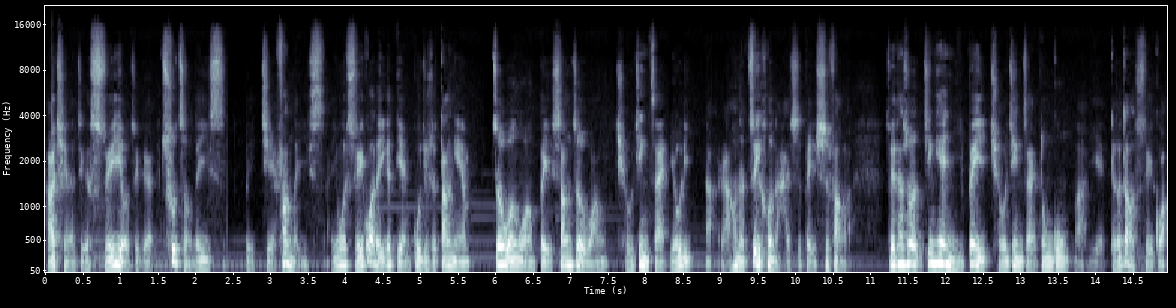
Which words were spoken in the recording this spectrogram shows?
而且呢这个随有这个出走的意思。被解放的意思，因为随卦的一个典故就是当年周文王被商纣王囚禁在羑里啊，然后呢，最后呢还是被释放了。所以他说，今天你被囚禁在东宫啊，也得到随卦，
